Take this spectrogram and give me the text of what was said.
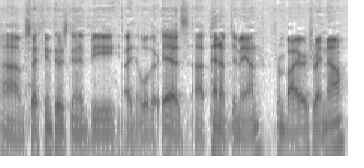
Um, so I think there's going to be, well, there is uh, pent up demand from buyers right now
